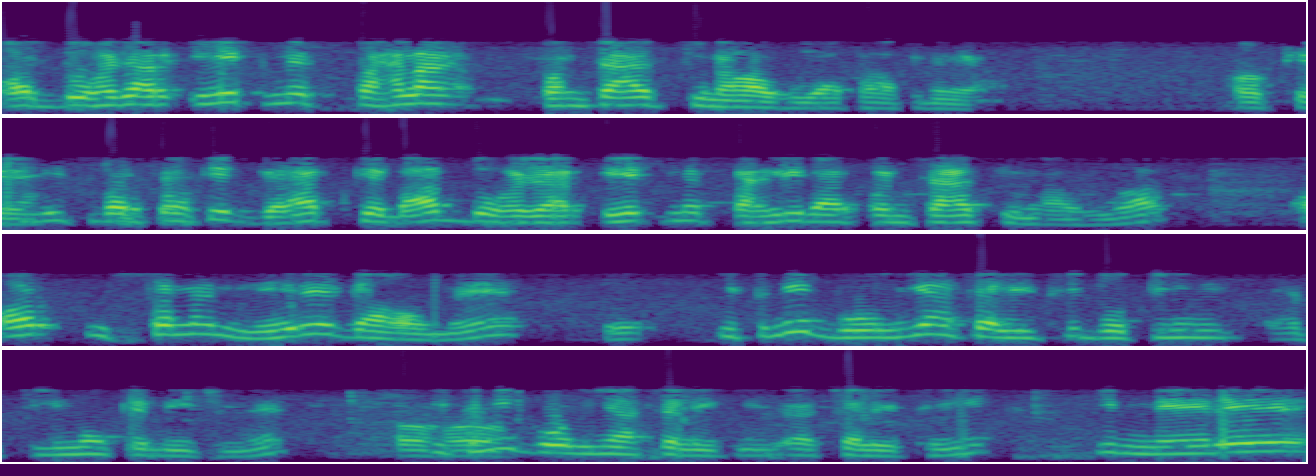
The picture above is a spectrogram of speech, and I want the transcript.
और 2001 में पहला पंचायत चुनाव हुआ था अपने यहाँ। ओके। बीस वर्षों के गैप के बाद 2001 में पहली बार पंचायत चुनाव हुआ और उस समय मेरे गाँव में इतनी गोलियाँ चली थी दो तीन टीमों के बीच में इतनी गोलियाँ चली थी चली थी कि मेरे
